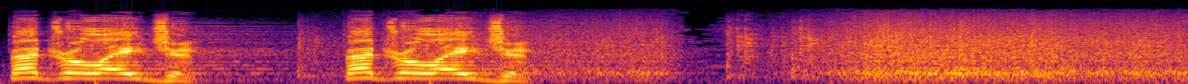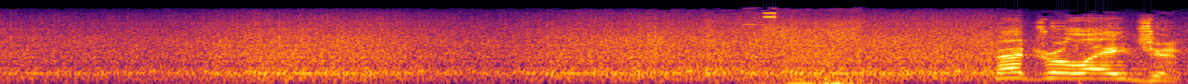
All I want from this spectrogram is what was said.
Federal agent. Federal agent. Federal agent.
